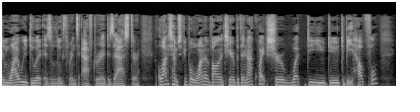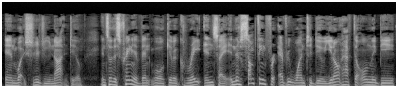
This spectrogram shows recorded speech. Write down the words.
and why we do it as Lutherans after a disaster. A lot of times people want to volunteer, but they're not quite sure what do you do to be helpful and what should you not do. And so this training event will give a great insight, and there's something for everyone to do. You don't have to only be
